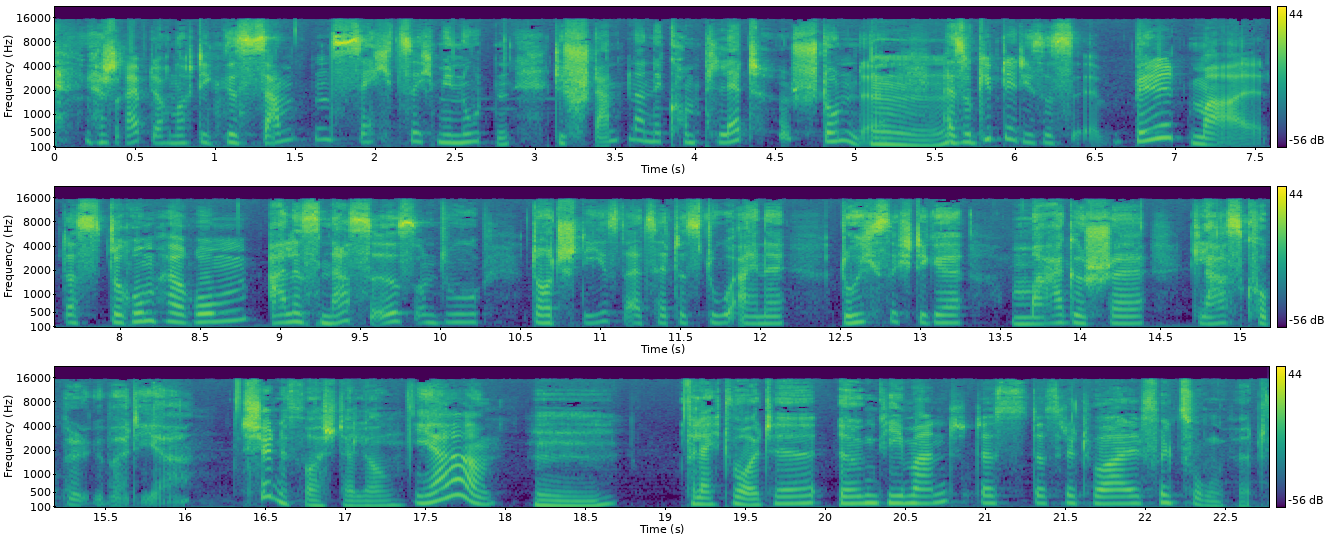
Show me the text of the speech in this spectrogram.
er schreibt ja auch noch, die gesamten 60 Minuten, die standen da eine komplette Stunde. Mm. Also gib dir dieses Bild mal, dass drumherum alles nass ist und du dort stehst, als hättest du eine durchsichtige, magische Glaskuppel über dir. Schöne Vorstellung. Ja. Hm. Vielleicht wollte irgendjemand, dass das Ritual vollzogen wird.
